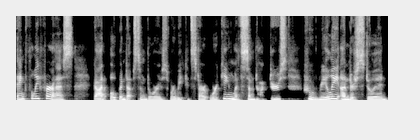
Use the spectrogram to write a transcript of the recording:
Thankfully for us, God opened up some doors where we could start working with some doctors who really understood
